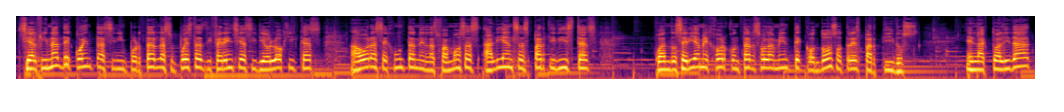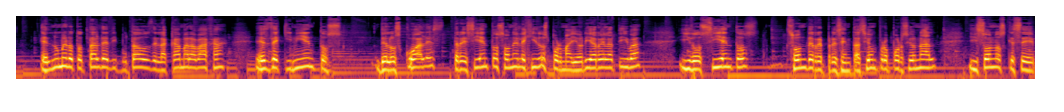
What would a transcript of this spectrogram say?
si al final de cuentas, sin importar las supuestas diferencias ideológicas, ahora se juntan en las famosas alianzas partidistas cuando sería mejor contar solamente con dos o tres partidos? En la actualidad, el número total de diputados de la Cámara Baja es de 500, de los cuales 300 son elegidos por mayoría relativa y 200 son de representación proporcional y son los que se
